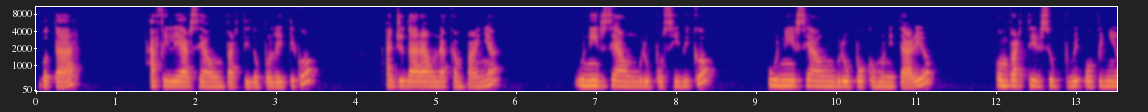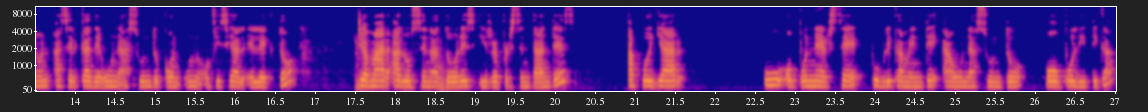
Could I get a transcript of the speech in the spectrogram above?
Votar, afiliarse a un partido político, ayudar a una campaña, unirse a un grupo cívico, unirse a un grupo comunitario, compartir su opinión acerca de un asunto con un oficial electo, llamar a los senadores y representantes, apoyar u oponerse públicamente a un asunto o política,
